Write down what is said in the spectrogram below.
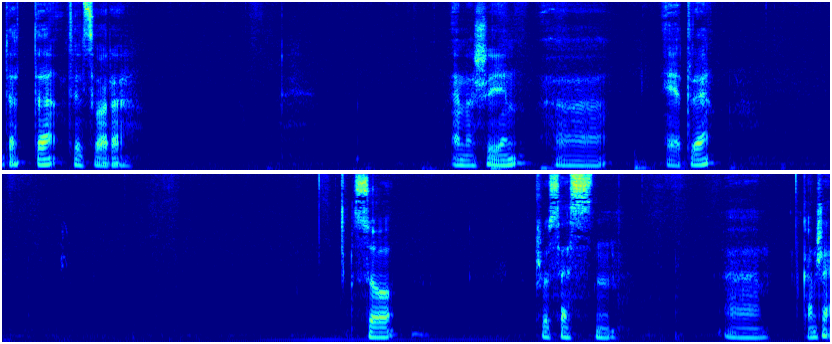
Dette tilsvarer energien uh, E3 Så prosessen uh, kan skje.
